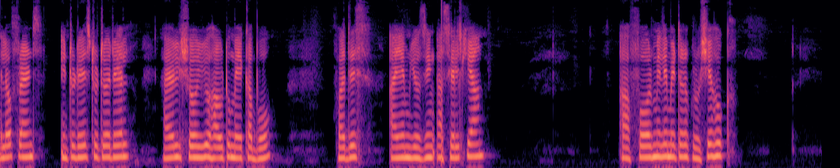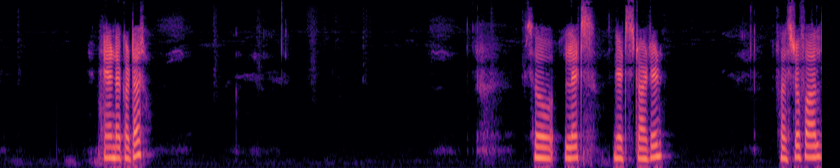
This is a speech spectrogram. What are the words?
Hello friends, in today's tutorial I will show you how to make a bow. For this I am using a silk yarn, a 4mm crochet hook and a cutter. So let's get started. First of all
